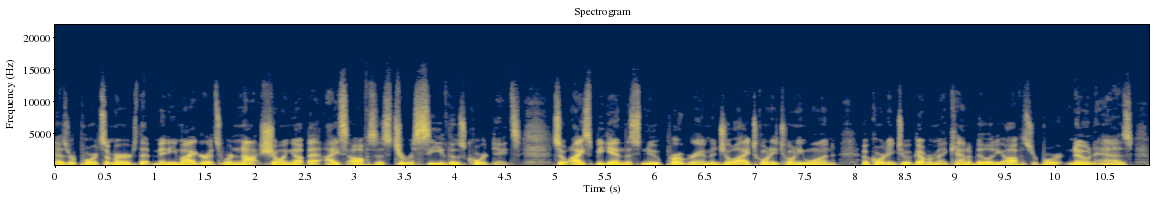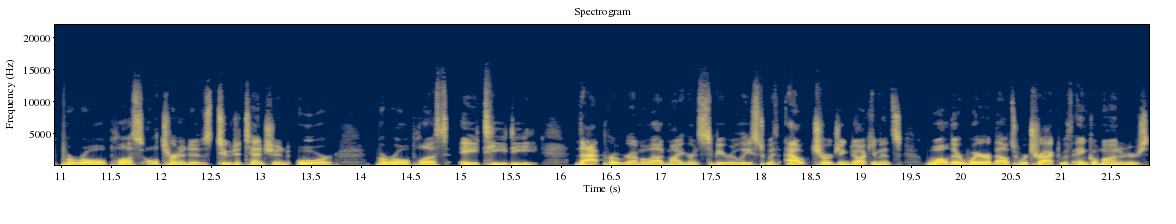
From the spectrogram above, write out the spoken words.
as reports emerged that many migrants were not showing up at ICE offices to receive those court dates. So ICE began this new program in July 2021, according to a Government Accountability Office report known as Parole Plus Alternatives to Detention or Parole Plus ATD. That program allowed migrants to be released without charging documents while their whereabouts were tracked with ankle monitors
